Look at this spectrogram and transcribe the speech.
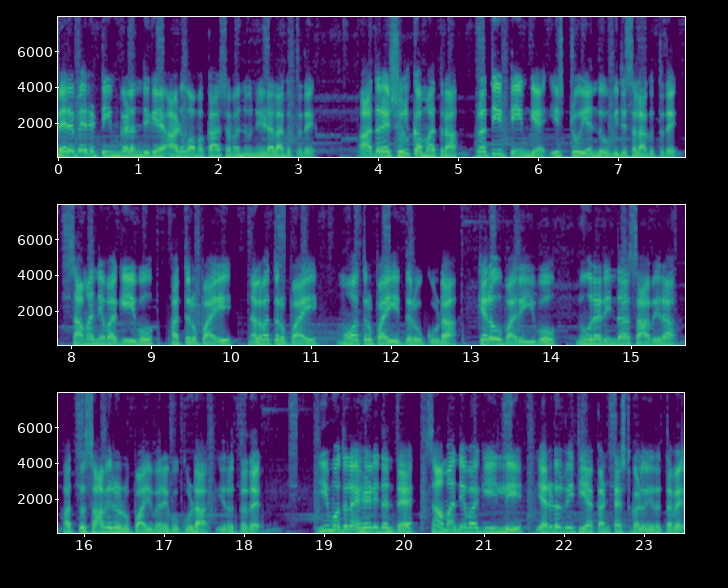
ಬೇರೆ ಬೇರೆ ಟೀಮ್ಗಳೊಂದಿಗೆ ಆಡುವ ಅವಕಾಶವನ್ನು ನೀಡಲಾಗುತ್ತದೆ. ಆದರೆ ಶುಲ್ಕ ಮಾತ್ರ ಪ್ರತಿ ಟೀಮ್ಗೆ ಇಷ್ಟು ಎಂದು ವಿಧಿಸಲಾಗುತ್ತದೆ. ಸಾಮಾನ್ಯವಾಗಿ ಇವು ಹತ್ತು ರೂಪಾಯಿ, ನಲವತ್ತು ರೂಪಾಯಿ, ಮೂವತ್ತು ರೂಪಾಯಿ ಇದ್ದರೂ ಕೂಡ ಕೆಲವು ಬಾರಿ ಇವು ನೂರರಿಂದ ಸಾವಿರ, ಹತ್ತು ಸಾವಿರ ರೂಪಾಯಿವರೆಗೂ ಕೂಡ ಇರುತ್ತದೆ. ಈ ಮೊದಲೇ ಹೇಳಿದಂತೆ ಸಾಮಾನ್ಯವಾಗಿ ಇಲ್ಲಿ ಎರಡು ರೀತಿಯ ಕಂಟೆಸ್ಟ್ಗಳು ಇರುತ್ತವೆ.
